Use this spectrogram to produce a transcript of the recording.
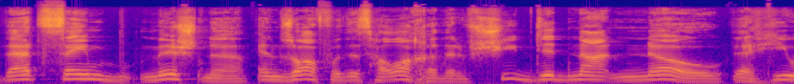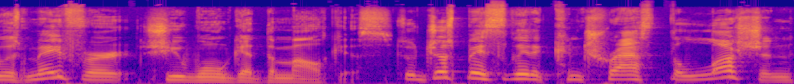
that same Mishnah ends off with this halacha that if she did not know that he was made for, she won't get the Malchus. So just basically to contrast the Lushan,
